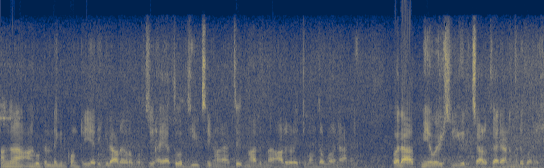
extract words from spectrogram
അങ്ങനെ ആൺകുട്ടികളുണ്ടെങ്കിൽ കൊണ്ടുപോയി. അല്ലെങ്കിൽ ആളുകളെ കുറിച്ച് ഹയാത്തുകൾ ജീവിച്ചിരിക്കുന്ന കാലത്ത് എന്നാലും ഇന്ന് ആളുകളായിട്ട് ബന്ധമുള്ളവരാണ് പല ആത്മീയ വഴി സ്വീകരിച്ച ആൾക്കാരാണെന്നിട്ട് പറയും.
